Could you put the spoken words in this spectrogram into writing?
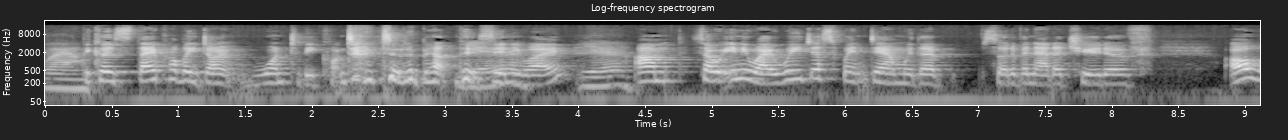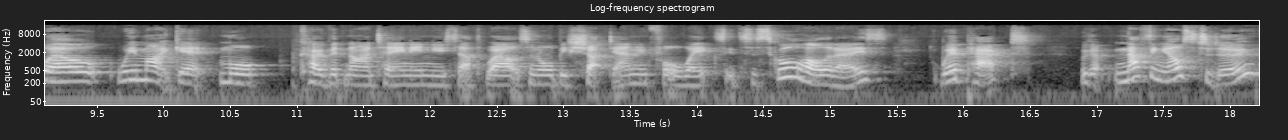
Wow. Because they probably don't want to be contacted about this Yeah. anyway. Yeah. Um, so anyway, we just went down with a sort of an attitude of, oh well, we might get more COVID nineteen in New South Wales and all be shut down in four weeks. It's the school holidays. We're packed. We've got nothing else to do.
